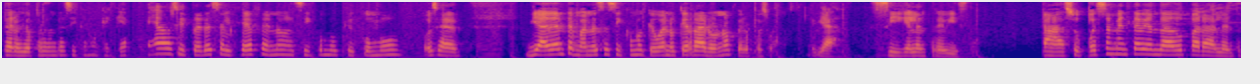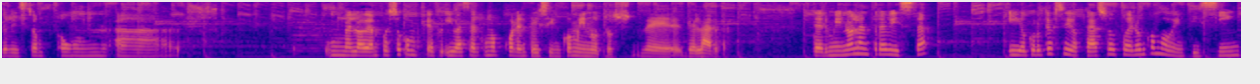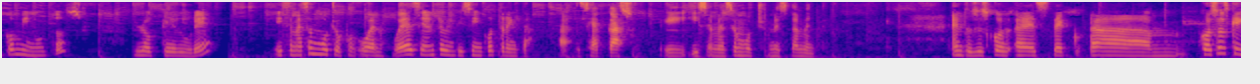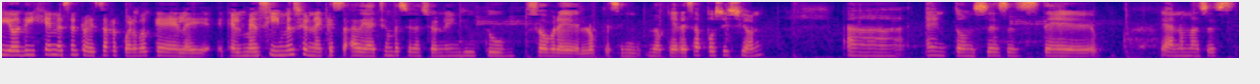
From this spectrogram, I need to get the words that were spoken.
Pero yo pregunto así como que, ¿qué pedo si tú eres el jefe, no? Así como que, ¿cómo? O sea, ya de antemano es así como que, bueno, qué raro, ¿no? Pero pues bueno, ya sigue la entrevista. Ah, supuestamente habían dado para la entrevista un... Ah, me lo habían puesto como que iba a ser como 45 minutos de, de larga. Termino la entrevista y yo creo que si acaso fueron como 25 minutos lo que duré y se me hace mucho, bueno, voy a decir entre 25 y 30, ah, si acaso, y, y se me hace mucho, honestamente. Entonces, este, cosas que yo dije en esa entrevista, recuerdo que, que el, sí mencioné que había hecho investigación en YouTube sobre lo que, lo que era esa posición. Uh, entonces, este, ya nomás es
